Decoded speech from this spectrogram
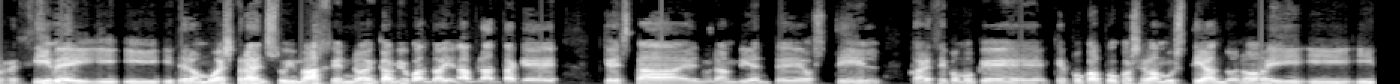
recibe y, y, te lo muestra en su imagen, ¿no? En cambio, cuando hay una planta que que está en un ambiente hostil, parece como que, poco a poco se va musteando, ¿no? Y,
